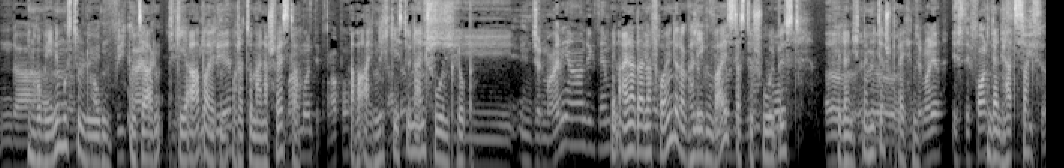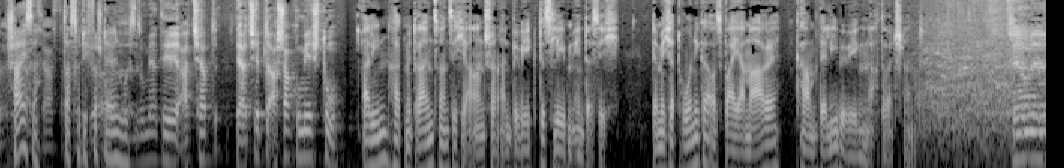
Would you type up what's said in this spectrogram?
In Rumänien musst du lügen und sagen, ich gehe arbeiten oder zu meiner Schwester. Aber eigentlich gehst du in einen schwulen Club. Wenn einer deiner Freunde oder Kollegen weiß, dass du schwul bist, will er nicht mehr mit dir sprechen. Und dein Herz sagt, scheiße, dass du dich verstellen musst. Alin hat mit 23 Jahren schon ein bewegtes Leben hinter sich. Der Mechatroniker aus Baia Mare kam der Liebe wegen nach Deutschland. Fenomenul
